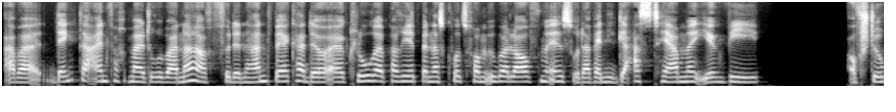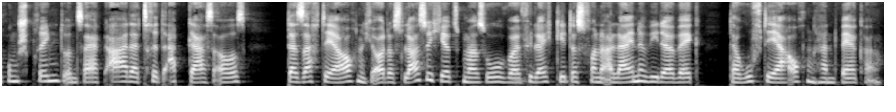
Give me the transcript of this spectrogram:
Aber denkt da einfach mal drüber nach. Für den Handwerker, der euer Klo repariert, wenn das kurz vorm Überlaufen ist oder wenn die Gastherme irgendwie auf Störung springt und sagt, ah, da tritt Abgas aus. Da sagt er auch nicht, oh, das lasse ich jetzt mal so, weil vielleicht geht das von alleine wieder weg. Da ruft er ja auch einen Handwerker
